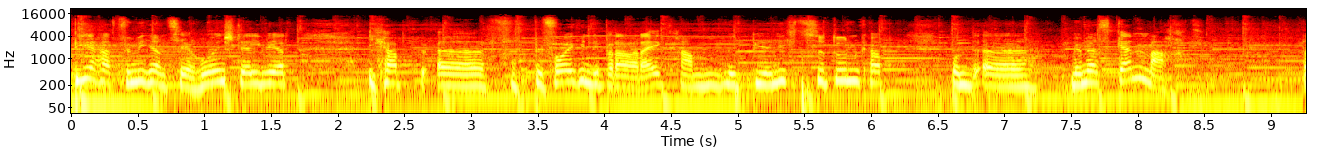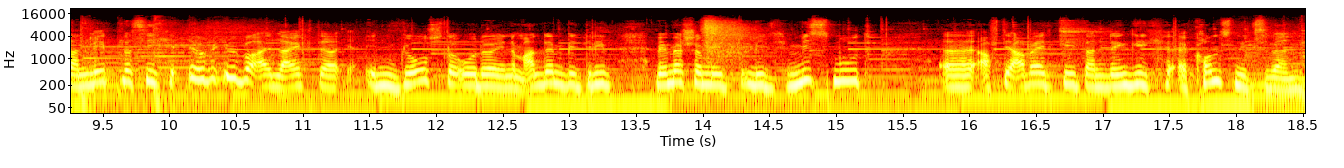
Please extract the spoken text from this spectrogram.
Bier hat für mich einen sehr hohen Stellenwert. Ich habe, äh, bevor ich in die Brauerei kam, mit Bier nichts zu tun gehabt. Und äh, wenn man es gern macht, dann lebt man sich überall leichter, im Kloster oder in einem anderen Betrieb. Wenn man schon mit, mit Missmut äh, auf die Arbeit geht, dann denke ich, äh, kann es nichts werden.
